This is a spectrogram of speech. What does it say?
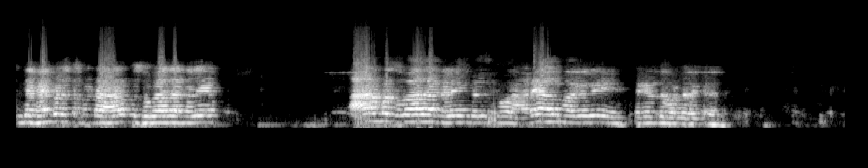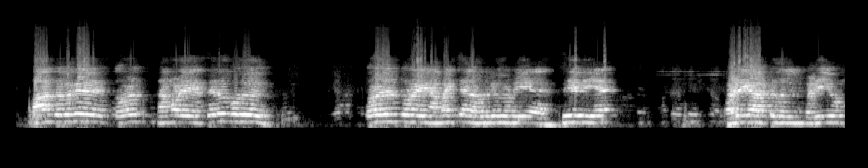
இந்த மேம்படுத்தப்பட்ட ஆரம்ப சுகாதார நிலையம் ஆரம்ப சுகாதார நிலையங்களுக்கு ஒரு அடையாளமாகவே திகழ்ந்து கொண்டிருக்கிறது. மாண்புமிகு தொழில் நம்முடைய சிறு குறு தொழில்துறை அமைச்சர் அவர்களுடைய சீரிய வழிகாட்டுதலின்படியும்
